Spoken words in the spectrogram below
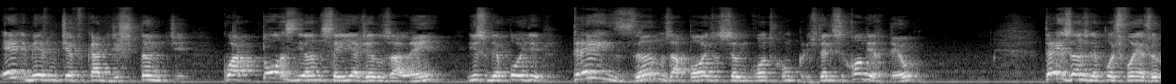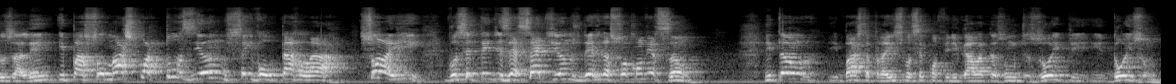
ele mesmo tinha ficado distante 14 anos sem ir a Jerusalém, isso depois de três anos após o seu encontro com Cristo. Ele se converteu, Três anos depois foi a Jerusalém e passou mais 14 anos sem voltar lá. Só aí você tem 17 anos desde a sua conversão. Então, e basta para isso você conferir Gálatas 1, 18 e 2, 1.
